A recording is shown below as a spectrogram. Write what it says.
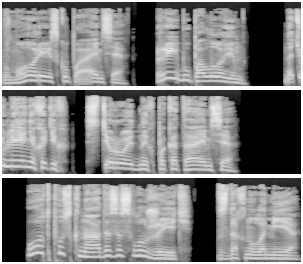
В море искупаемся, рыбу половим, на тюленях этих стероидных покатаемся». «Отпуск надо заслужить», — вздохнула Мия.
